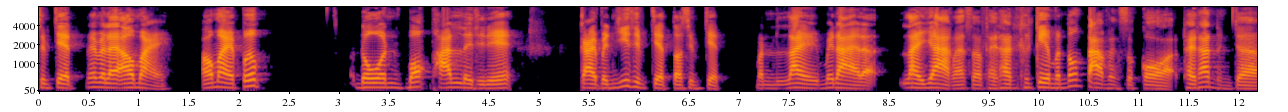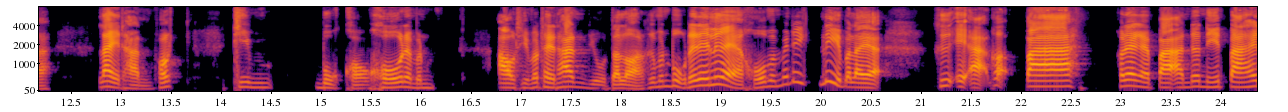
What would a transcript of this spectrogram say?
20-17ไม่เป็นไรเอาใหม่ เอาใหม่ปุ๊บโดนบล็อก punt เลยทีนี้กลายเป็น27-17มันไล่ไม่ได้ล้ว ไล่ยากแล้วสำหรับ Titans คือเกมมันต้องตามอย่างสกอร์อะ Titans ถึงจะไล่ทัน เพราะทีมบุกของ Colts เนี่ยมันเอาทีมรับ Titans อยู่ตลอดคือมันบุกได้เรื่อยๆอะ Colts มันไม่ได้รีบอะไรอะคือเอะอะก็ปลาเขาเรียกไงปลา underneath ปลาให้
